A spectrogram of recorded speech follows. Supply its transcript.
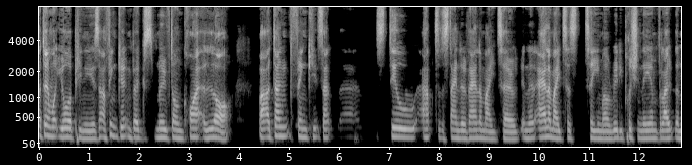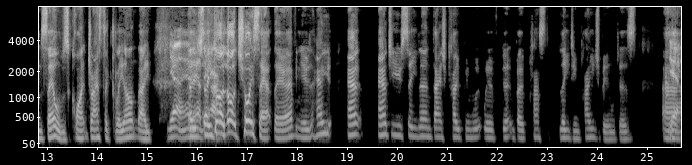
I don't know what your opinion is. I think Gutenberg's moved on quite a lot, but I don't think it's at, uh, still up to the standard of Elementor. And the Elementor's team are really pushing the envelope themselves quite drastically, aren't they? Yeah, yeah. so, yeah so you've got a lot of choice out there, haven't you? How you how how do you see LearnDash coping with, with Gutenberg plus leading page builders? Uh, Yeah.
